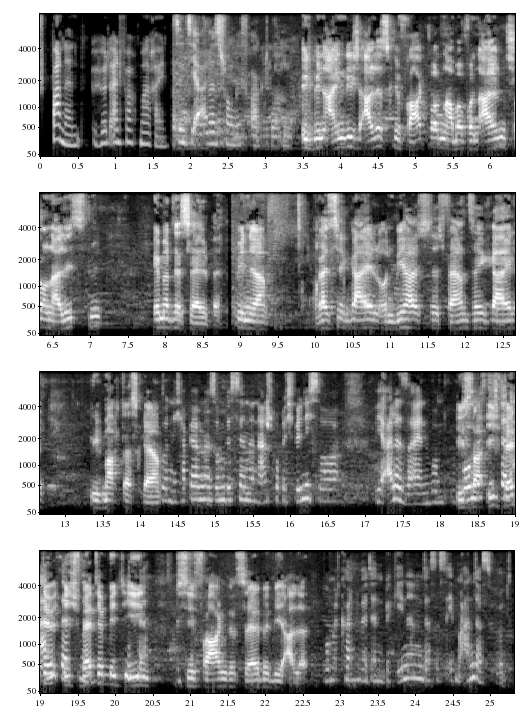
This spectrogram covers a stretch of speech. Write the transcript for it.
Spannend. Hört einfach mal rein. Sind Sie alles schon gefragt worden? Ich bin eigentlich alles gefragt worden, aber von allen Journalisten immer dasselbe. Ich bin ja pressegeil und wie heißt das, Fernsehgeil. Ich mache das gern. Und ich habe ja immer so ein bisschen den Anspruch, ich will nicht so wie alle sein. Wo, ich, wo sag, ich, ich wette, ich wette mit Ihnen, Sie fragen dasselbe wie alle. Womit könnten wir denn beginnen, dass es eben anders wird?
